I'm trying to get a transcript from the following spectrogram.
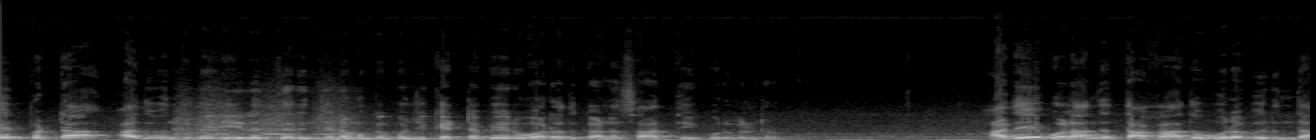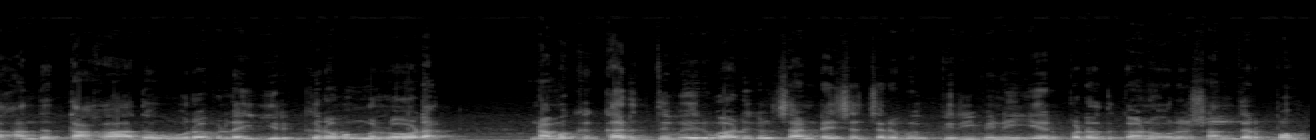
ஏற்பட்டால் அது வந்து வெளியில் தெரிஞ்சு நமக்கு கொஞ்சம் கெட்ட பேர் வர்றதுக்கான சாத்தியக்கூறுகள் இருக்கும். அதே போல் அந்த தகாத உறவு இருந்தால் அந்த தகாத உறவில் இருக்கிறவங்களோட நமக்கு கருத்து வேறுபாடுகள் சண்டை சச்சரவு பிரிவினை ஏற்படுறதுக்கான ஒரு சந்தர்ப்பம்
